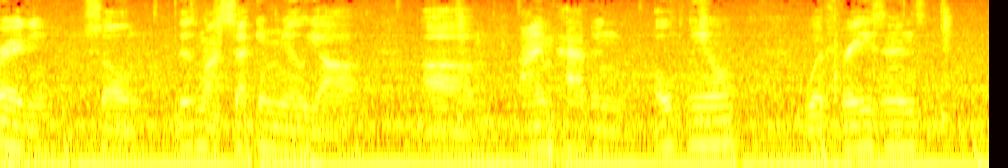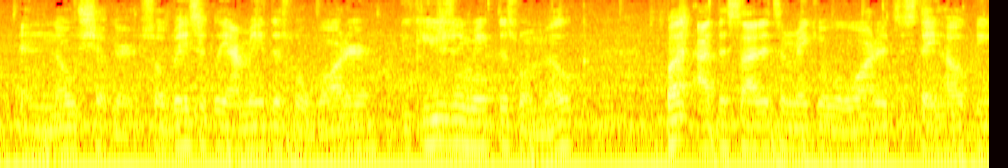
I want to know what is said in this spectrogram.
Alrighty, so this is my second meal, y'all. Um, I'm having oatmeal with raisins and no sugar. So basically, I made this with water. You can usually make this with milk, but I decided to make it with water to stay healthy.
